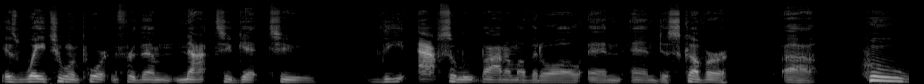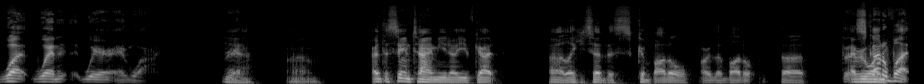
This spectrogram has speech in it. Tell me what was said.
is way too important for them not to get to the absolute bottom of it all and and discover uh who what when where and why right? Yeah. Um, at the same time, you know, you've got, uh, like you said, the scuttle or the buttle, the the Everyone- scuttlebutt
